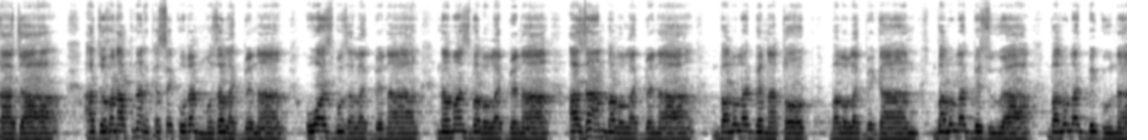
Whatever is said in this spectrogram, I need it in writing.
তাজা। আর যখন আপনার কাছে কোরআন মজা লাগবে না, ওয়াজ মজা লাগবে না, নামাজ ভালো লাগবে না আজান ভালো লাগবে না, ভালো লাগবে নাটক ভালো লাগবে গান ভালো লাগবে জুয়া ভালো লাগবে গুনা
